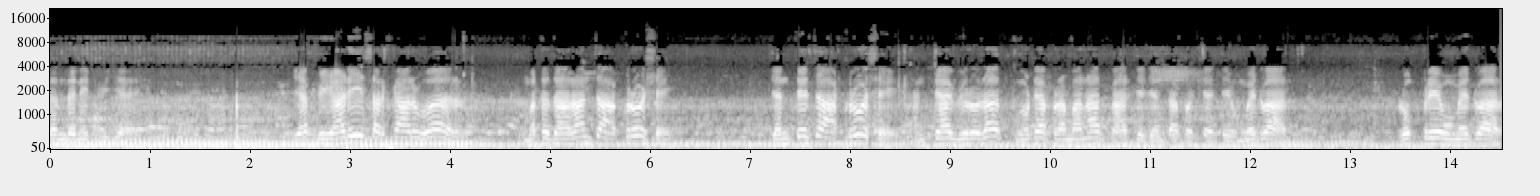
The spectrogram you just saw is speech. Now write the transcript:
दणदणीत विजय. आहे या बिघाडी सरकारवर मतदारांचा आक्रोश आहे जनतेचा आक्रोश आहे आणि त्या विरोधात मोठ्या प्रमाणात भारतीय जनता पक्षाचे उमेदवार लोकप्रिय उमेदवार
